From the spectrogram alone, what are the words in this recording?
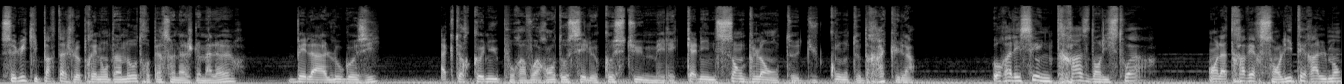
celui qui partage le prénom d'un autre personnage de malheur, Bela Lugosi, acteur connu pour avoir endossé le costume et les canines sanglantes du comte Dracula, aura laissé une trace dans l'histoire en la traversant littéralement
